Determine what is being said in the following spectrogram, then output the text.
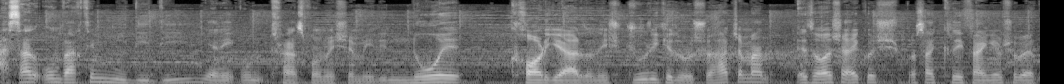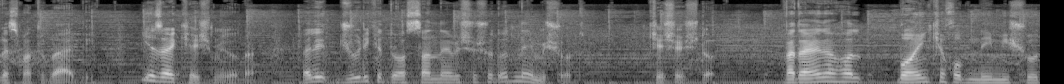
اصلا اون وقتی می‌دیدی یعنی اون transformation میدی نوع کارگردانیش جوری که درست شد. هرچند من اعتقادش اگه مثلا cliff شو به قسمت بعدی یه ذره کش می‌دادن ولی جوری که داستان نوشته شد نمی‌شد کشش داد. و در این حال با اینکه خب نمی‌شد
